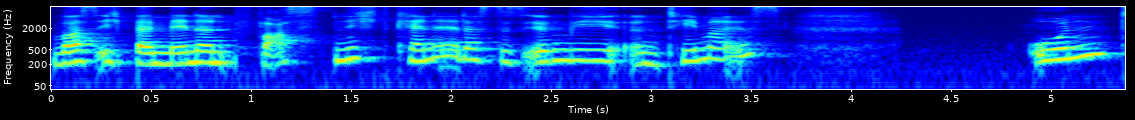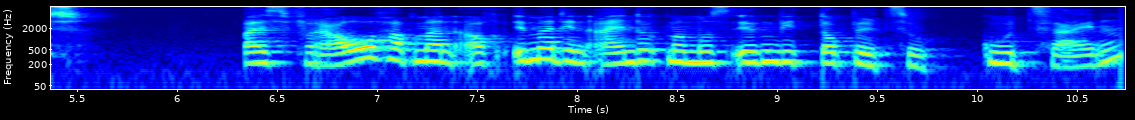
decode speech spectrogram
was ich bei Männern fast nicht kenne, dass das irgendwie ein Thema ist. Und als Frau hat man auch immer den Eindruck, man muss irgendwie doppelt so gut sein,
